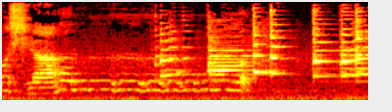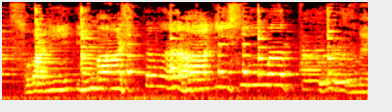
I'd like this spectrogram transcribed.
を知らる。そばにいました石松め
